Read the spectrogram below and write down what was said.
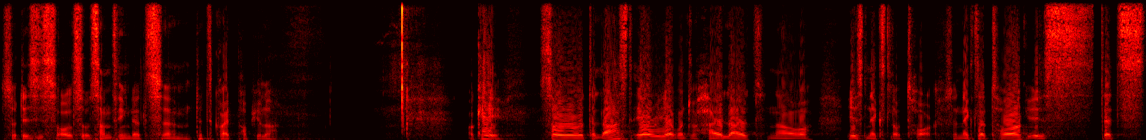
So this is also something that's um, that's quite popular. Okay, so the last area I want to highlight now is Nextcloud Talk. So Nextcloud Talk is, that's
